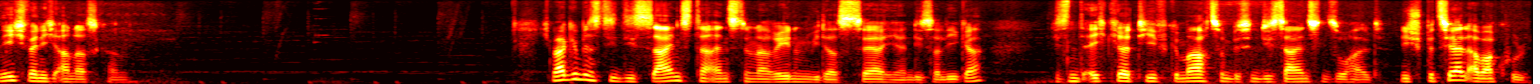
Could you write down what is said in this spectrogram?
Nicht, wenn ich anders kann. Ich mag übrigens die Designs der einzelnen Arenen wieder sehr hier in dieser Liga. Die sind echt kreativ gemacht, so ein bisschen Designs und so halt. Nicht speziell, aber cool.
